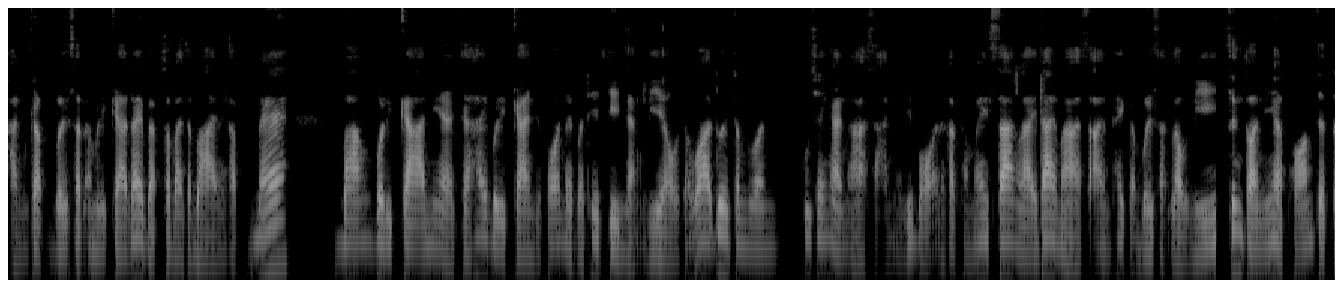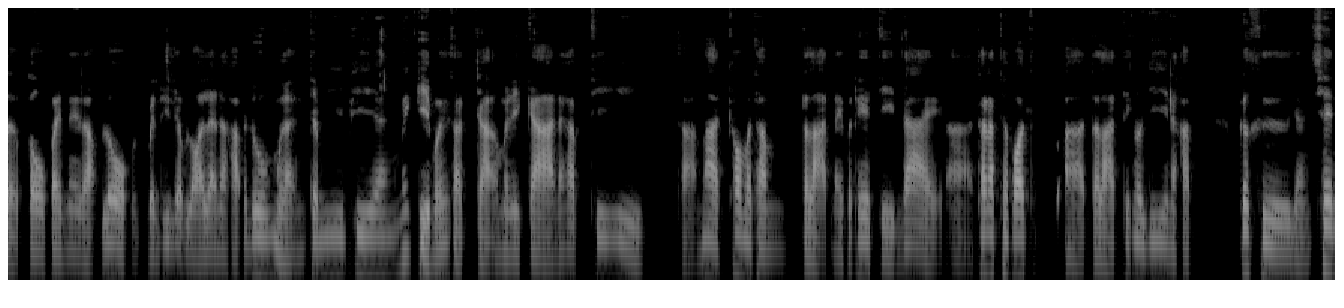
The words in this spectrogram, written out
ขันกับบริษัทอเมริกาได้แบบสบายๆนะครับ แม้บางบริการเนี่ยจะให้บริการเฉพาะในประเทศจีนอย่างเดียว แต่ว่าด้วยจำนวนผู้ใช้งานมหาศาลอย่างที่บอกนะครับทำให้สร้างรายได้มหาศาลให้กับบริษัทเหล่านี้ ซึ่งตอนนี้พร้อมจะเติบโตไปในระดับโลกเป็นที่เรียบร้อยแล้วนะครับ ดูเหมือนจะมีเพียงไม่กี่บริษัทจากอเมริกานะครับที่สามารถเข้ามาทำตลาดในประเทศจีนได้ ถ้านับเฉพาะตลาดเทคโนโลยีนะครับ ก็คืออย่างเช่น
